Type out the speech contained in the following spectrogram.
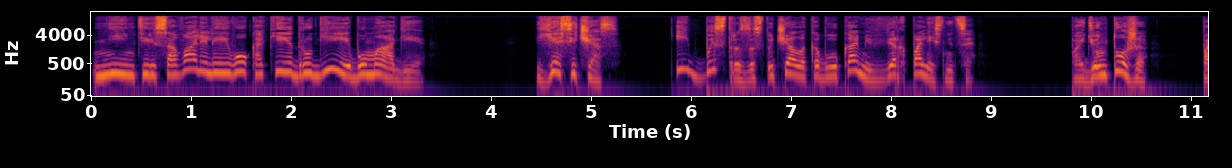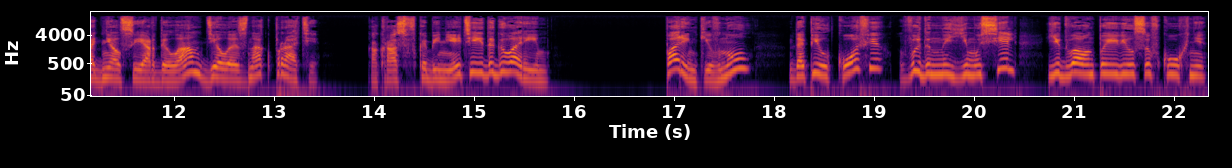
не интересовали ли его какие другие бумаги. Я сейчас. И быстро застучала каблуками вверх по лестнице. «Пойдем тоже», — Поднялся и Арделан, делая знак прати. Как раз в кабинете и договорим. Парень кивнул, допил кофе, выданный ему сель, едва он появился в кухне,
